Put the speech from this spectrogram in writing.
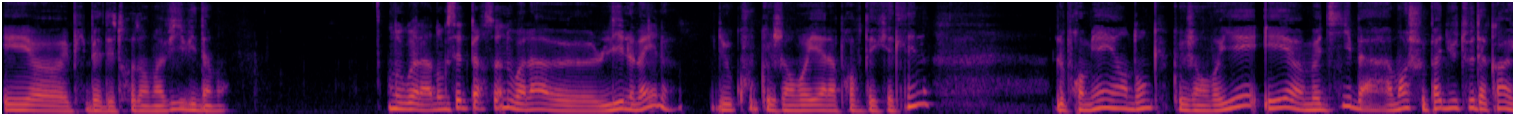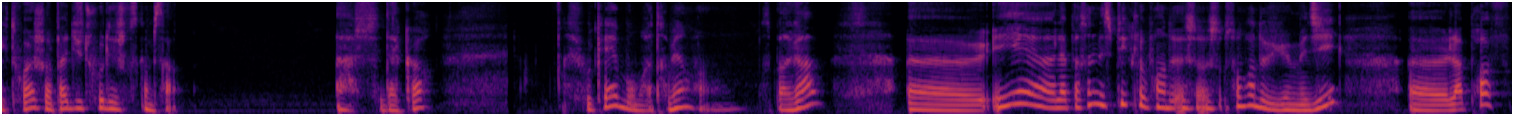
et, et puis bah, d'être dans ma vie évidemment. Donc voilà, donc cette personne voilà euh, lit le mail du coup que j'ai envoyé à la prof de Kathleen, le premier hein, donc que j'ai envoyé et euh, me dit bah moi je suis pas du tout d'accord avec toi, je vois pas du tout les choses comme ça. Ah je suis d'accord. Je suis ok bon bah très bien, c'est pas grave. Euh, et la personne m'explique son point de vue, me dit la prof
